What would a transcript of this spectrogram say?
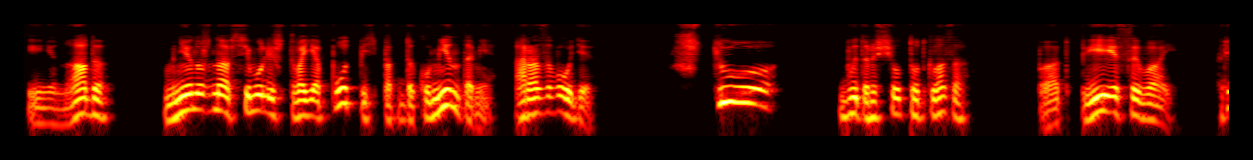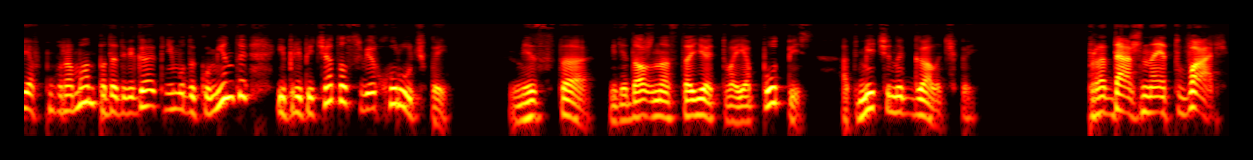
И не надо. Мне нужна всего лишь твоя подпись под документами о разводе. Что? Вытаращил тот глаза. Подписывай. Рявкнул Роман, пододвигая к нему документы и припечатал сверху ручкой. Места, где должна стоять твоя подпись, отмечены галочкой. «Продажная тварь!»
